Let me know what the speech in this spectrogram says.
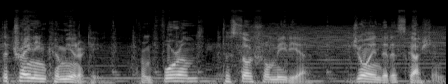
the training community, from forums to social media. Join the discussion.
